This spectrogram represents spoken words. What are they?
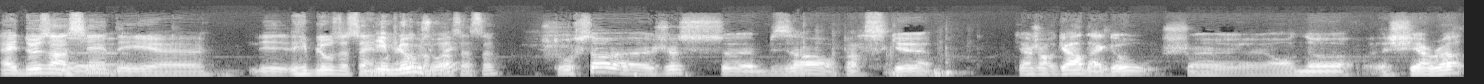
Hey, deux anciens Euh, des, euh, des, des Blues de Saint-Louis. Des Blues, ça. Je trouve ça euh, juste euh, bizarre parce que quand je regarde à gauche, euh, on a Chiara.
